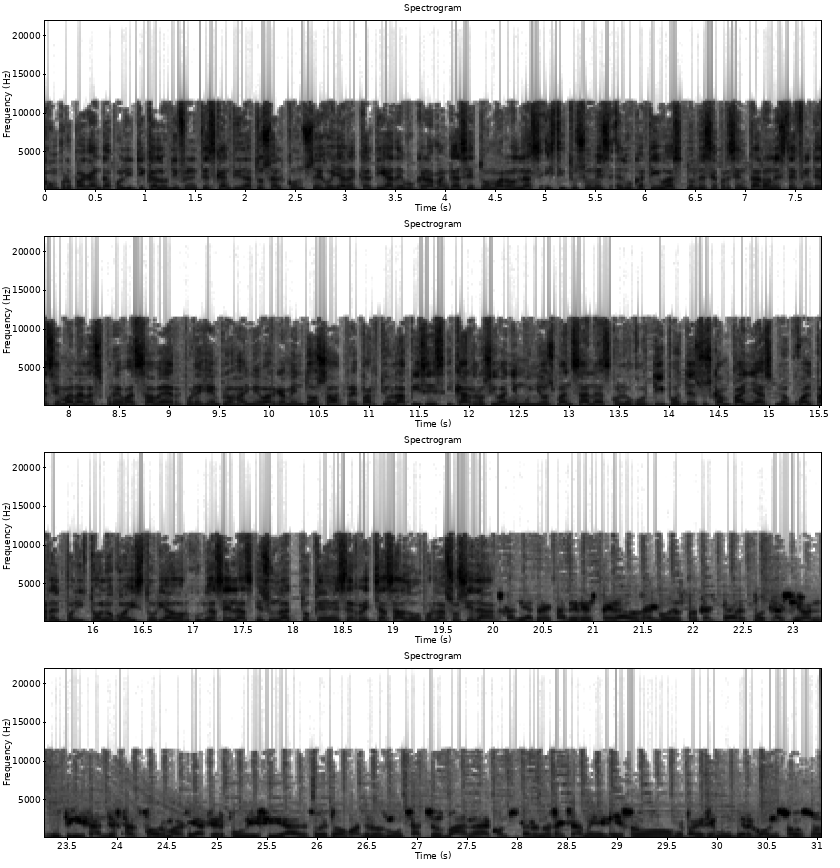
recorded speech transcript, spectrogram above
Con propaganda política, los diferentes candidatos al Consejo y a la Alcaldía de Bucaramanga se tomaron las instituciones educativas donde se presentaron este fin de semana las pruebas Saber. Por ejemplo, Jaime Vargas Mendoza repartió lápices y Carlos Ibáñez Muñoz manzanas con logotipos de sus campañas, lo cual para el politólogo e historiador Julio Acelas es un acto que debe ser rechazado por la sociedad. Los candidatos están desesperados, algunos por captar votación, utilizando estas formas de hacer publicidad, sobre todo cuando los muchachos van a contestar unos exámenes. Eso me parece muy vergonzoso,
